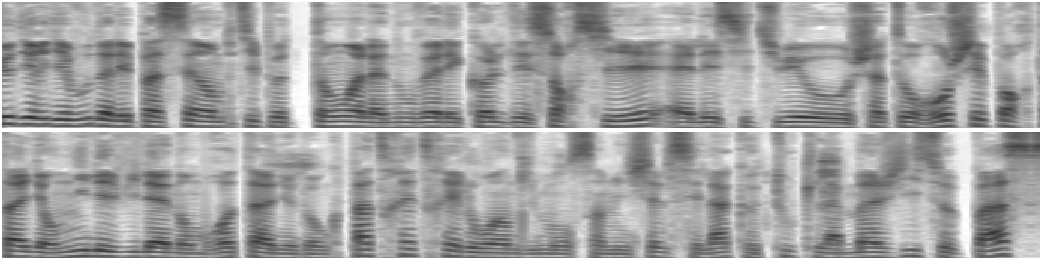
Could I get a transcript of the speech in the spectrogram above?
Que diriez-vous d'aller passer un petit peu de temps à la nouvelle école des sorciers? Elle est située au château Rocher-Portail en Ille-et-Vilaine en Bretagne, donc pas très très loin du Mont Saint-Michel. C'est là que toute la magie se passe.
